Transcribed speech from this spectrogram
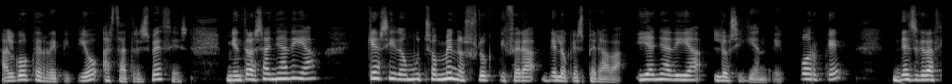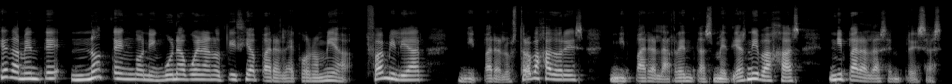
algo que repitió hasta tres veces, mientras añadía que ha sido mucho menos fructífera de lo que esperaba. Y añadía lo siguiente, porque desgraciadamente no tengo ninguna buena noticia para la economía familiar, ni para los trabajadores, ni para las rentas medias ni bajas, ni para las empresas.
